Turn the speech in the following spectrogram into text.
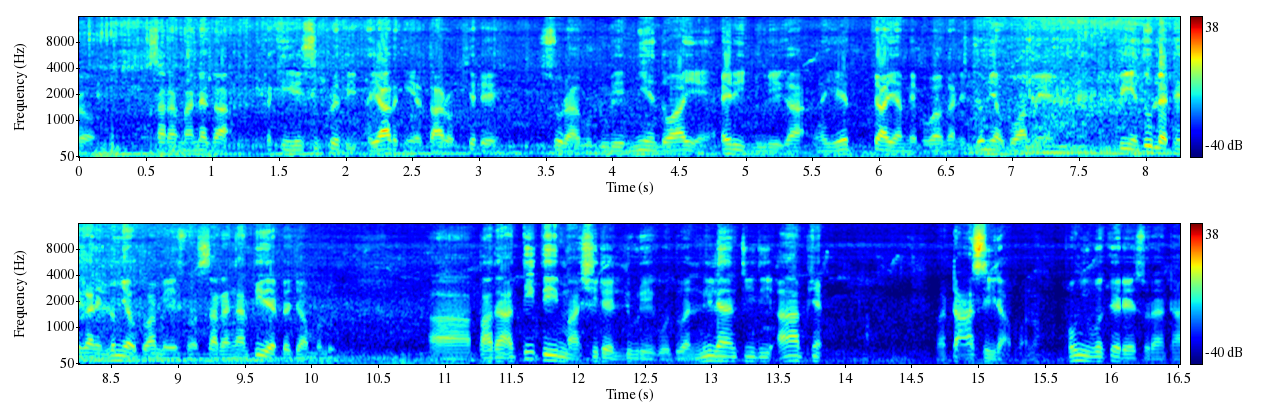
တော့စာရမဏေကသခင်ယေရှုခရစ်ဒီဘုရားသခင်ရဲ့သားတော်ဖြစ်တယ်ဆိုတာကိုလူတွေမြင်သွားရင်အဲ့ဒီလူတွေကငရဲပြရမယ်ဘဝကနေလွတ်မြောက်သွားမယ်ပြီးရင်သူ့လက်ထက်ကနေလွတ်မြောက်သွားမယ်ဆိုတော့စာရန်ကသိတဲ့အတွက်ကြောင့်မလို့အာဘာသာအတိအသေးမှာရှိတဲ့လူတွေကိုသူကနီလန်အတီးတီးအားဖြင့်တားဆီးတာပေါ့နော်ဘုန်းကြီးဝတ်ခဲ့တယ်ဆိုတာဒါ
